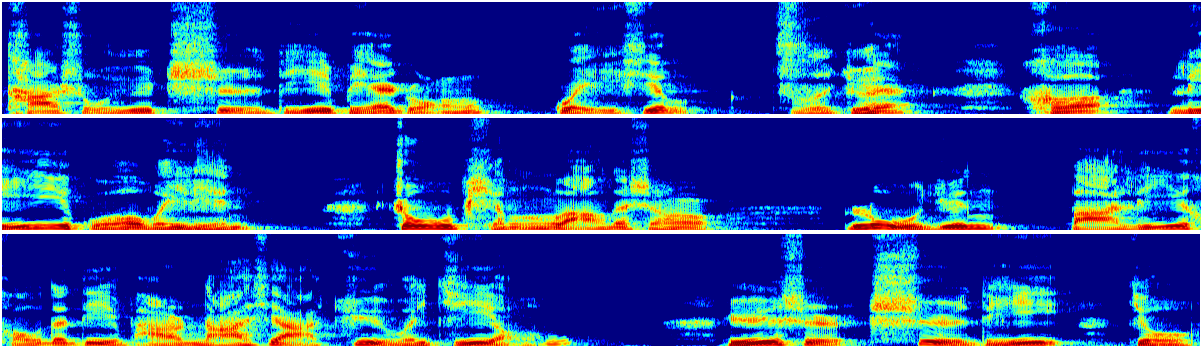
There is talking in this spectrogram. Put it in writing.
它属于赤狄别种，鬼姓子爵，和黎国为邻。周平王的时候。陆军把黎侯的地盘拿下，据为己有，于是赤狄就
